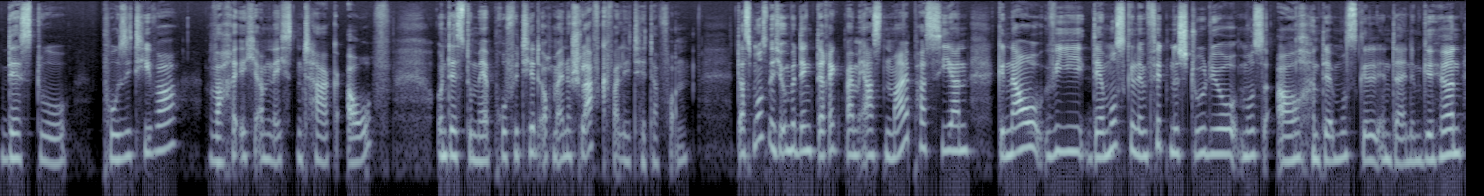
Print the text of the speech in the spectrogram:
desto positiver wache ich am nächsten Tag auf und desto mehr profitiert auch meine Schlafqualität davon. Das muss nicht unbedingt direkt beim ersten Mal passieren. Genau wie der Muskel im Fitnessstudio muss auch der Muskel in deinem Gehirn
